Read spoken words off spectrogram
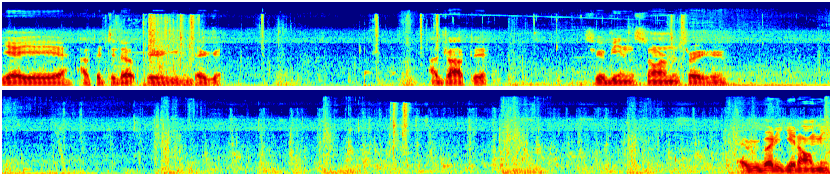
Yeah, yeah, yeah. I picked it up here. You can take it. I dropped it. It's gonna be in the storm. It's right here. Everybody get on me.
